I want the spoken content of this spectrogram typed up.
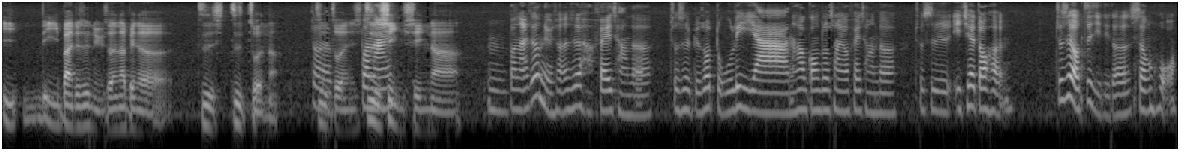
一另一半就是女生那边的自自尊啊，自尊、自信心啊，嗯，本来这个女生是非常的，就是比如说独立呀、然后工作上又非常的，就是一切都很，就是有自己的生活。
